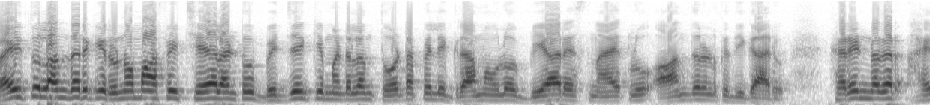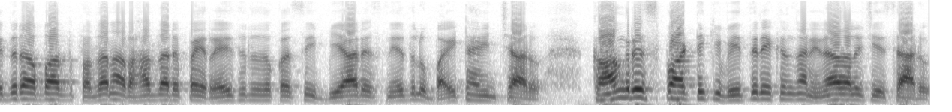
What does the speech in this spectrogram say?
రైతులందరికీ రుణమాఫీ చేయాలంటూ బెజ్జంకి మండలం తోటపల్లి గ్రామంలో బీఆర్ఎస్ నాయకులు ఆందోళనకు దిగారు. కరీంనగర్ హైదరాబాద్ ప్రధాన రహదారిపై రైతులతో కలిసి బీఆర్ఎస్ నేతలు బైఠాయించారు. కాంగ్రెస్ పార్టీకి వ్యతిరేకంగా నినాదాలు చేశారు.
